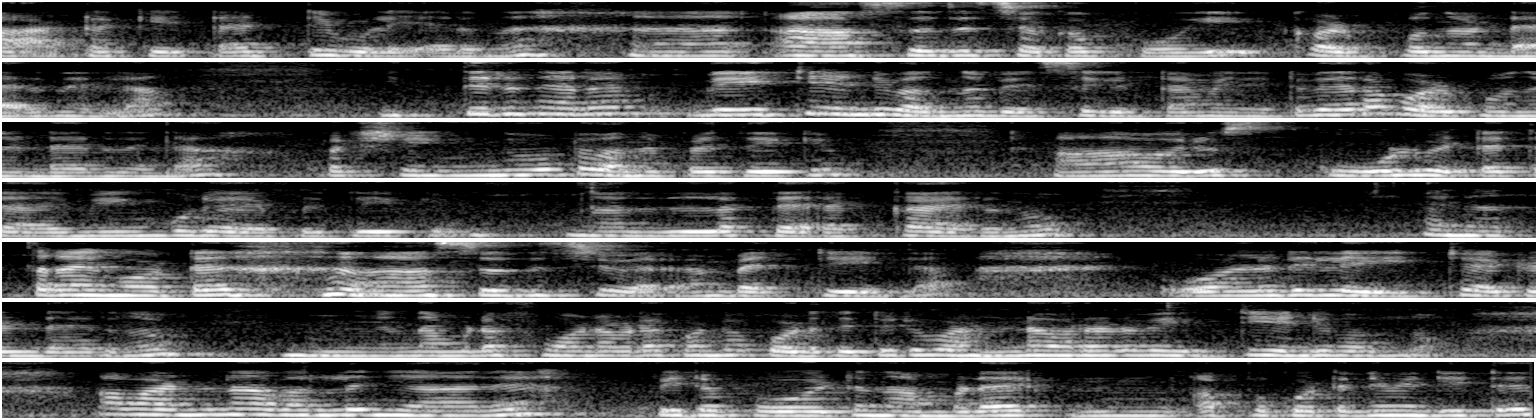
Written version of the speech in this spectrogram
പാട്ടൊക്കെ ഇട്ട് അടിപൊളിയായിരുന്നു. ആസ്വദിച്ചൊക്കെ പോയി. കുഴപ്പമൊന്നും ഉണ്ടായിരുന്നില്ല. ഇത്തിരി നേരം വെയിറ്റ് ചെയ്യേണ്ടി വന്നു ബസ് കിട്ടാൻ വേണ്ടിയിട്ട്. വേറെ കുഴപ്പമൊന്നും ഉണ്ടായിരുന്നില്ല. പക്ഷേ ഇങ്ങോട്ട് വന്നപ്പോഴത്തേക്കും ആ ഒരു സ്കൂൾ വിട്ട ടൈമിങ് കൂടി ആയപ്പോഴത്തേക്കും നല്ല തിരക്കായിരുന്നു. അതിനത്ര അങ്ങോട്ട് ആസ്വദിച്ച് വരാൻ പറ്റിയില്ല. ഓൾറെഡി ലേറ്റ് ആയിട്ടുണ്ടായിരുന്നു. നമ്മുടെ ഫോൺ അവിടെ കൊണ്ട് കൊടുത്തിട്ട് ഒരു വൺ അവർ അവിടെ വെയിറ്റ് ചെയ്യേണ്ടി വന്നു. ആ വൺ അവറിൽ ഞാൻ പിന്നെ പോയിട്ട് നമ്മുടെ അപ്പക്കൂട്ടിന് വേണ്ടിയിട്ട്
